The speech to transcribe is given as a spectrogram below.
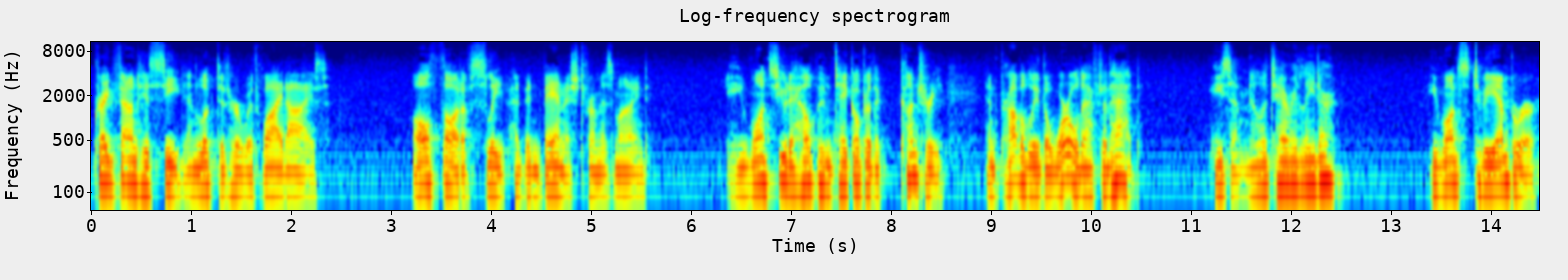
Craig found his seat and looked at her with wide eyes. All thought of sleep had been banished from his mind. He wants you to help him take over the country, and probably the world after that. He's a military leader? He wants to be emperor.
